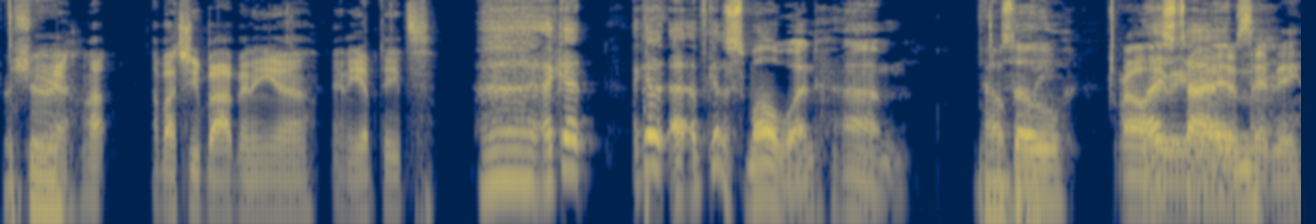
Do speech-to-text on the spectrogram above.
for sure. Yeah. How how about you, Bob? Any uh any updates? Uh, I got, I got, I've got a small one. Um, Oh, boy. so Oh, Last here we go. Yeah, it just time- hit me.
